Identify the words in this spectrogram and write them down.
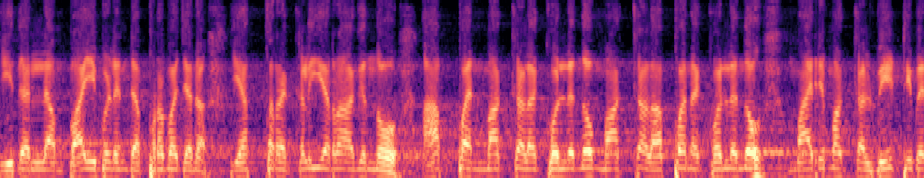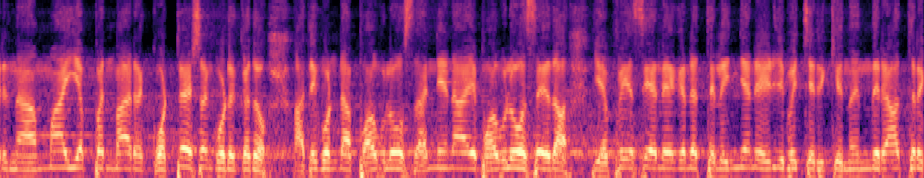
ഇതെല്ലാം ബൈബിളിന്റെ പ്രവചനം. എത്ര ക്ലിയർ ആകുന്നു. അപ്പൻ മക്കളെ കൊല്ലുന്നു മക്കൾ അപ്പനെ കൊല്ലുന്നു. മരുമക്കൾ വീട്ടിൽ വരുന്ന അമ്മായിയപ്പന്മാരെ കൊട്ടേഷൻ കൊടുക്കുന്നു. അതുകൊണ്ട് പൗലോസ് അന്യനായ പൗലോസ് ഏതാ? എഫ് എ ലേഖനത്തിൽ ഇങ്ങനെ എഴുതി വെച്ചിരിക്കുന്നു. ഇന്ന് രാത്രി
